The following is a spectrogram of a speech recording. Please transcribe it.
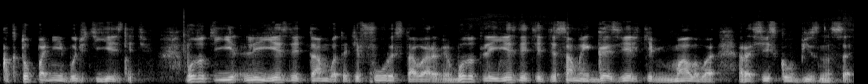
а кто по ней будет ездить? Будут ли ездить там вот эти фуры с товарами? Будут ли ездить эти самые газельки малого российского бизнеса?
